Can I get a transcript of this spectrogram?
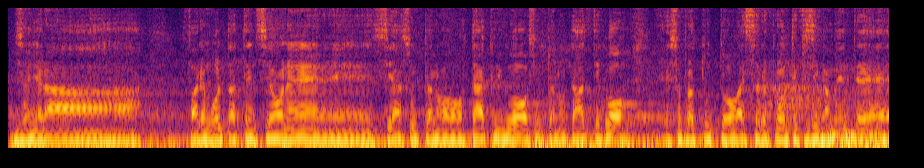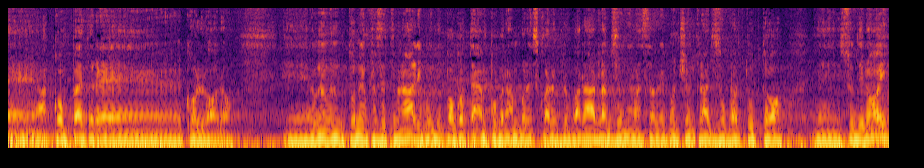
bisognerà fare molta attenzione eh, sia sul piano tecnico, sul piano tattico e soprattutto essere pronti fisicamente competere con loro. È un, un torneo infrasettimanale, quindi poco tempo per ambo le squadre prepararla, bisognerà stare concentrati soprattutto eh, su di noi.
